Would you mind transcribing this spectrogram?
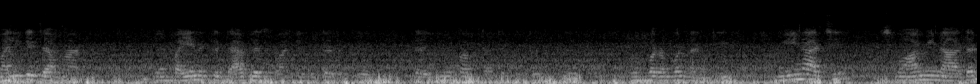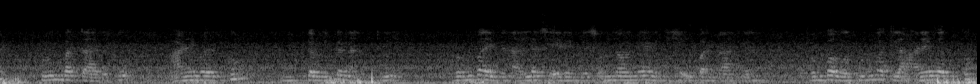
மளிகை ஜாமான் என் பையனுக்கு டேப்லெட்ஸ் வாங்கி ரொம்ப நன்றி. மீனாட்சி சுவாமிநாதன் குடும்பத்தாருக்கு அனைவருக்கும் மிக்க மிக்க நன்றி. ரொம்ப இது நல்ல செய்கிறீங்க சொன்னோடனே எனக்கு ஹெல்ப் பண்ணுறாங்க ரொம்ப உங்கள் குடும்பத்தில் அனைவருக்கும்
